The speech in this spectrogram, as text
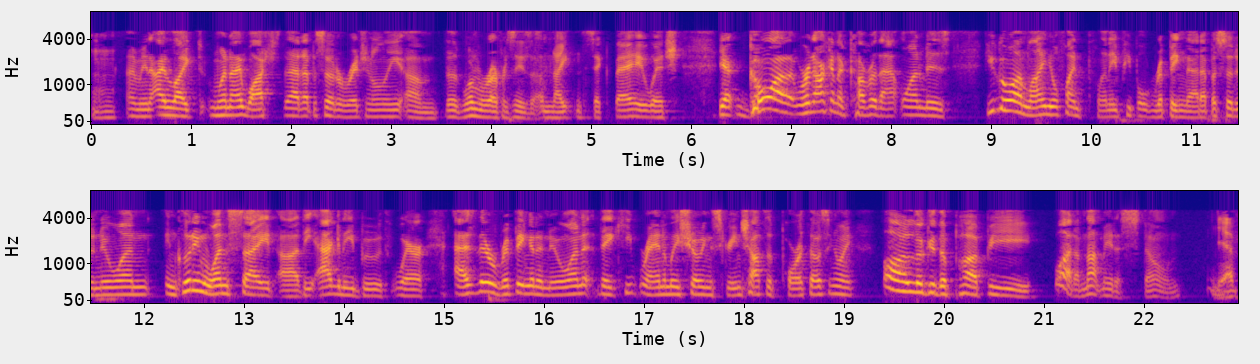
Mhm. I mean, I liked when I watched that episode originally. Um, the one we're referencing is a night in sick bay, which, yeah, go on. We're not going to cover that one because you go online, you'll find plenty of people ripping that episode a new one, including one site, uh, the Agony Booth, where as they're ripping it a new one, they keep randomly showing screenshots of Porthos and going, "Oh, look at the puppy." What? I'm not made of stone. Yep.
